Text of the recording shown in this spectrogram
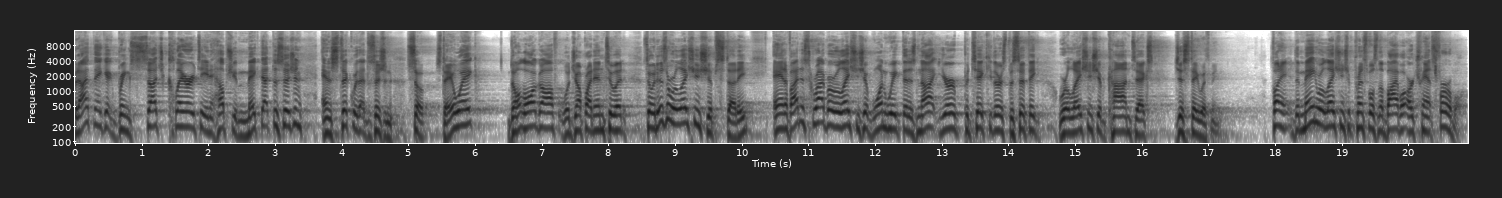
but I think it brings such clarity and it helps you make that decision and stick with that decision. So stay awake, don't log off, we'll jump right into it. So it is a relationship study. And if I describe a relationship one week that is not your particular specific relationship context, just stay with me. Funny, the main relationship principles in the Bible are transferable.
